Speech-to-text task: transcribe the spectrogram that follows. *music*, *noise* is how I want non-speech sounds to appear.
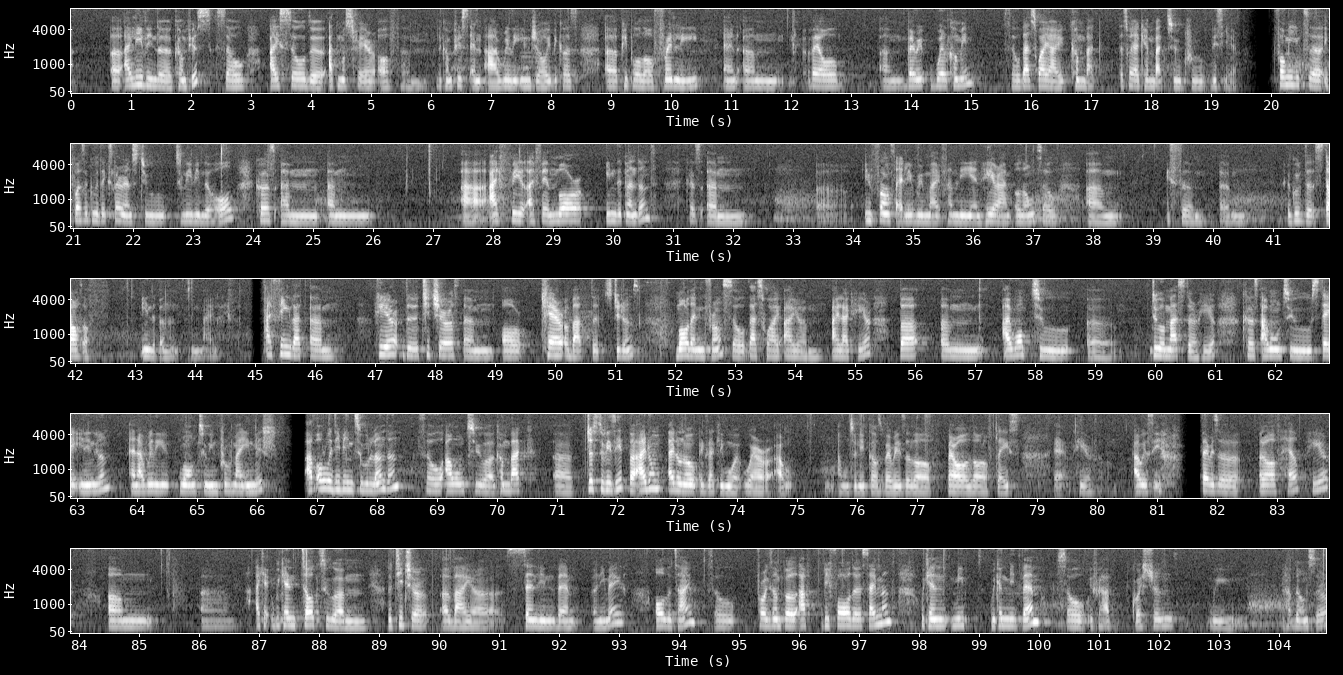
uh, I live in the campus, so I saw the atmosphere of um, the campus and I really enjoy because uh, people are friendly and um, they are um, very welcoming. So that's why I come back. That's why I came back to Crewe this year. For me, uh, it was a good experience to, to live in the hall because um, um, uh, I feel I feel more independent because um, in France I live with my family and here I'm alone so um, it's um, um, a good start of independence in my life. I think that um, here the teachers um, are care about the students more than in France so that's why I, um, I like here but I want to uh, do a master here because I want to stay in England and I really want to improve my English. I've already been to London, so I want to uh, come back uh, just to visit, but I don't, I don't know exactly where, where I, I want to live because there is a lot of, there are a lot of places yeah, here, so I will see. *laughs* There is a, a lot of help here. Um, um can, we can talk to um, the teacher uh, by uh, sending them an email all the time. So, for example, before the assignment, we can meet we can meet them. So, if you have questions, we have the answer.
